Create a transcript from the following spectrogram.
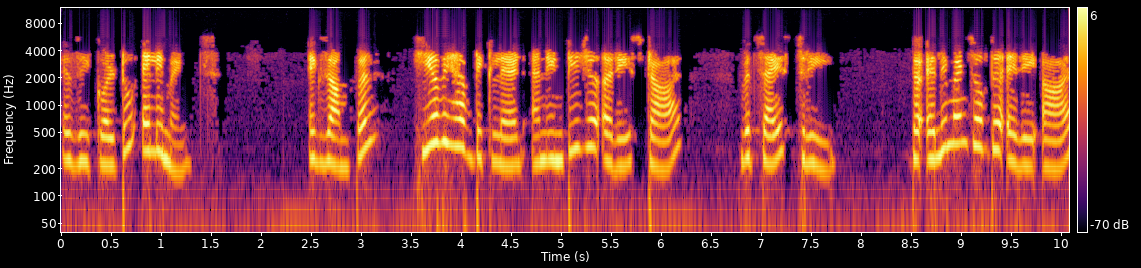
is equal to elements. Example, here we have declared an integer array star with size 3. The elements of the array are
